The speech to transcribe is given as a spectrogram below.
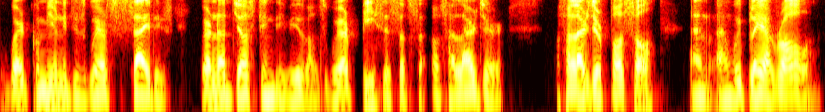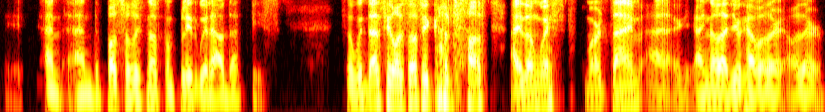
we're communities, we are societies. We're not just individuals. We are pieces of, of a larger of a larger puzzle and, and we play a role and, and the puzzle is not complete without that piece. So with that philosophical thought, I don't waste more time. I, I know that you have other, other,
